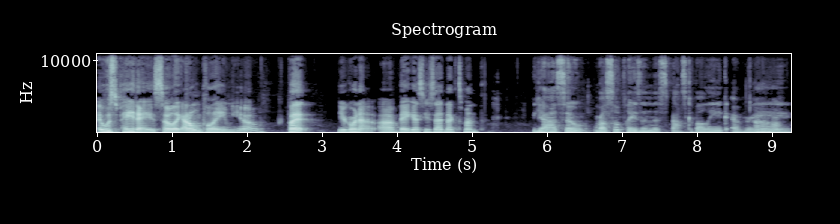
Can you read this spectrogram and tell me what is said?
it was payday, so like I don't blame you. But you're going to uh, Vegas, you said next month? Yeah, so Russell plays in this basketball league every oh.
